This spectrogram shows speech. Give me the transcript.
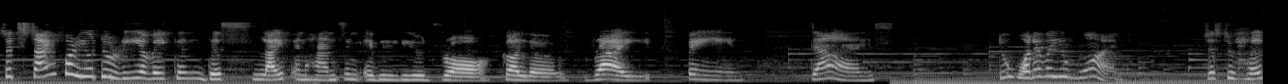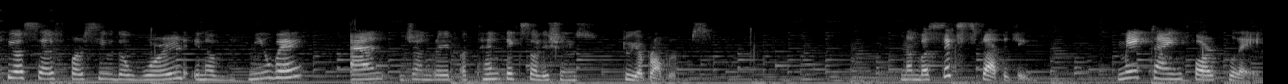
So it's time for you to reawaken this life enhancing ability to draw, color, write, paint, dance, do whatever you want just to help yourself perceive the world in a new way and generate authentic solutions to your problems. Number six strategy make time for play.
